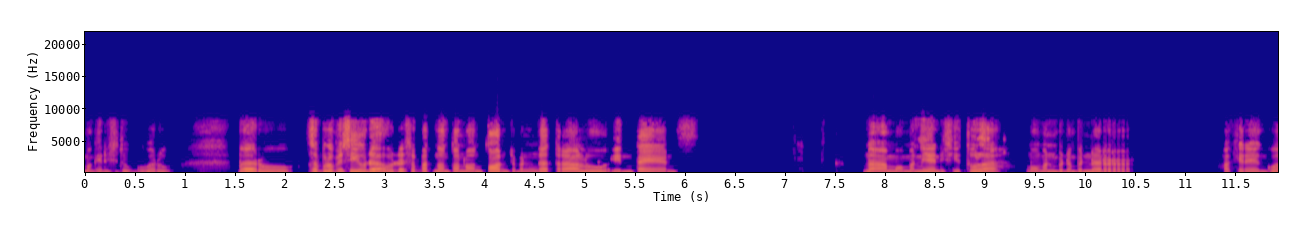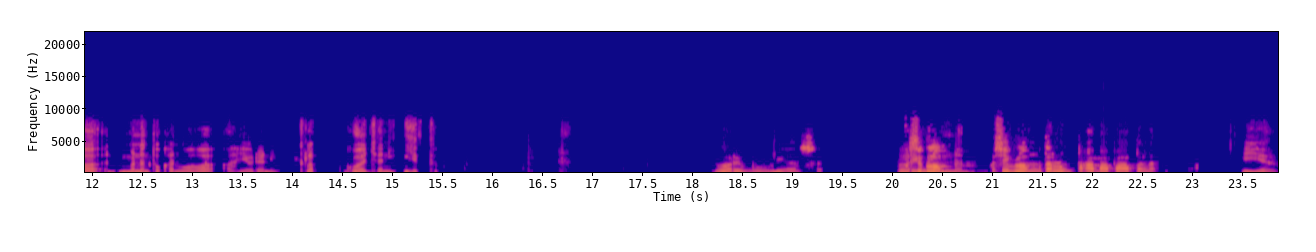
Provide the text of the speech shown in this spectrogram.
Makanya di situ gue baru baru sebelumnya sih udah udah sempat nonton-nonton cuman nggak terlalu intens. Nah momennya di situlah momen bener-bener akhirnya gue menentukan bahwa ah yaudah nih klub gue aja nih gitu. 2000 iya. Masih belum 2006. masih belum terlalu paham apa-apa lah. Iya,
